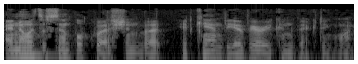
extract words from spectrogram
I know it's a simple question, but it can be a very convicting one.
